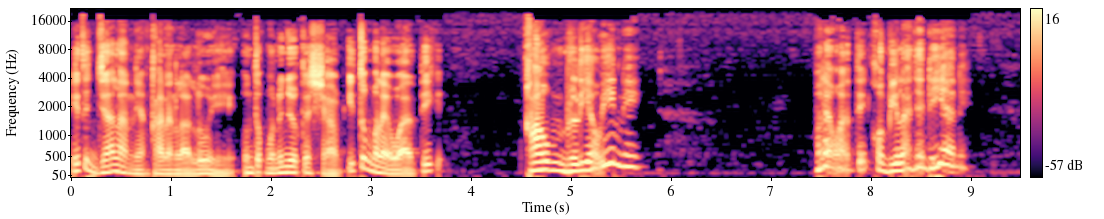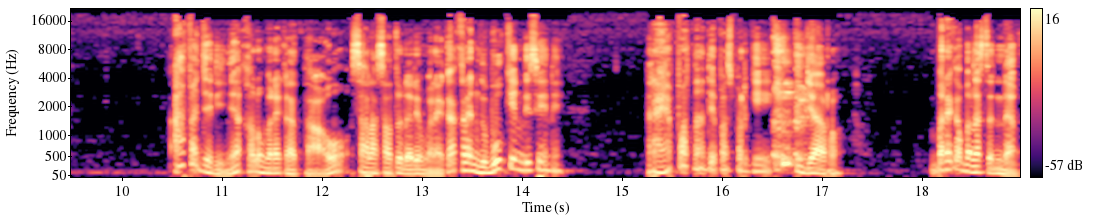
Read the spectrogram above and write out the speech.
Itu jalan yang kalian lalui untuk menuju ke Syam, itu melewati kaum beliau ini. Melewati kobilahnya dia nih. Apa jadinya kalau mereka tahu salah satu dari mereka kalian gebukin di sini? Repot nanti pas pergi Jaro. Mereka balas dendam.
